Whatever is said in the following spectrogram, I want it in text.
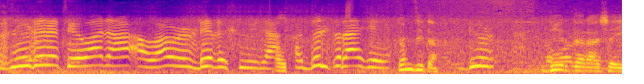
یعنی ډېره تیوه ده او واوره ډېره شوې ده دلته راشئ کوم ځای ته ډېر ډېر ته راشئ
